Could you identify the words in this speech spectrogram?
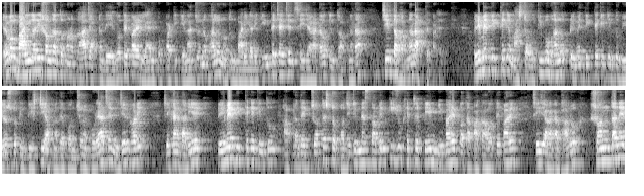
এবং বাড়ি গাড়ি সংক্রান্ত কোনো কাজ আপনাদের এগোতে পারে ল্যান্ড প্রপার্টি কেনার জন্য ভালো, নতুন বাড়ি গাড়ি কিনতে চাইছেন, সেই জায়গাটাও কিন্তু আপনারা চিন্তা ভাবনা রাখতে পারেন। প্রেমের দিক থেকে মাসটা অতীব ভালো, প্রেমের দিক থেকে কিন্তু বৃহস্পতির দৃষ্টি আপনাদের পঞ্চমে পড়ে আছে নিজের ঘরে। সেখানে দাঁড়িয়ে প্রেমের দিক থেকে কিন্তু আপনাদের যথেষ্ট পজিটিভনেস পাবেন। কিছু ক্ষেত্রে প্রেম বিবাহের কথা পাকা হতে পারে, সেই জায়গাটা ভালো। সন্তানের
